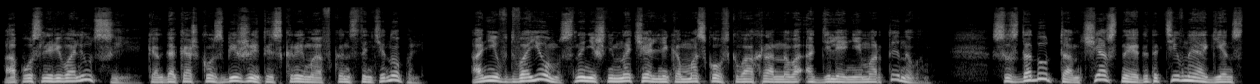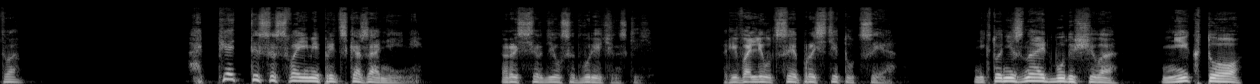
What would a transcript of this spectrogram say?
А после революции, когда Кашко сбежит из Крыма в Константинополь, они вдвоем с нынешним начальником московского охранного отделения Мартыновым создадут там частное детективное агентство. «Опять ты со своими предсказаниями!» — рассердился Двуреченский. «Революция-проституция. Никто не знает будущего. Никто.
